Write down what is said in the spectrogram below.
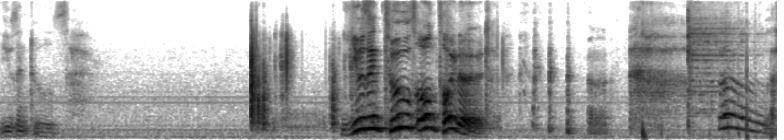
Using tools. Using tools on toilet. Oh.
